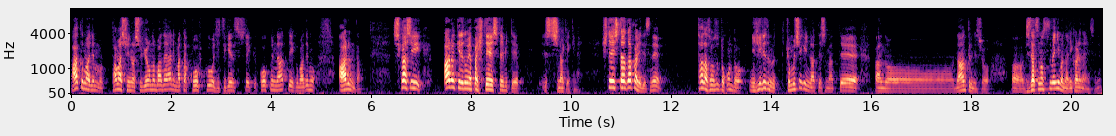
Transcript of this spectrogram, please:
あくまでも魂の修行の場でありまた幸福を実現していく幸福になっていく場でもあるんだ。しかしあるけれどもやっぱり否定してみてしなきゃいけない。否定した中にですね。ただそうすると今度ニヒリズム虚無主義になってしまってあの何て言うんでしょう。自殺の勧めにもなりかねないんですよね。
